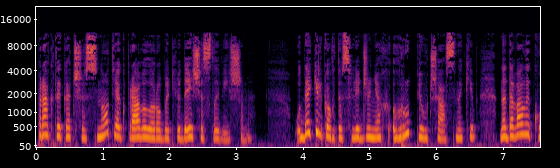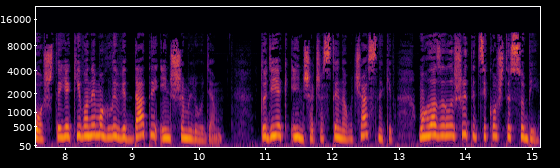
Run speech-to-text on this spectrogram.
Практика чеснот, як правило, робить людей щасливішими. У декількох дослідженнях групі учасників надавали кошти, які вони могли віддати іншим людям, тоді як інша частина учасників могла залишити ці кошти собі.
